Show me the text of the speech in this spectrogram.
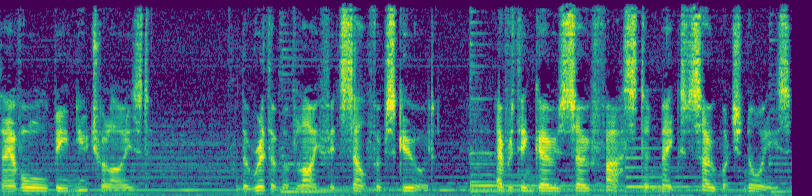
They have all been neutralized the rhythm of life itself obscured. Everything goes so fast and makes so much noise,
